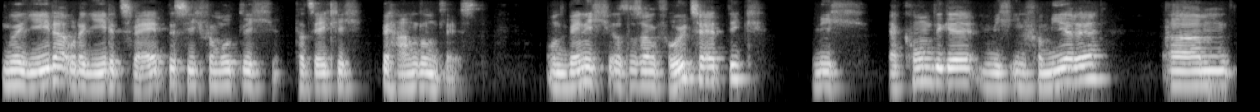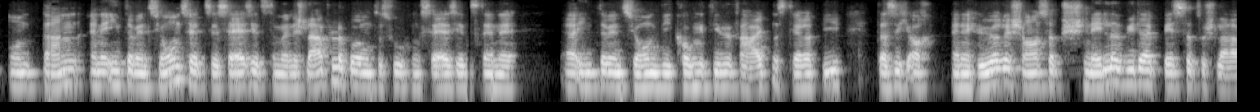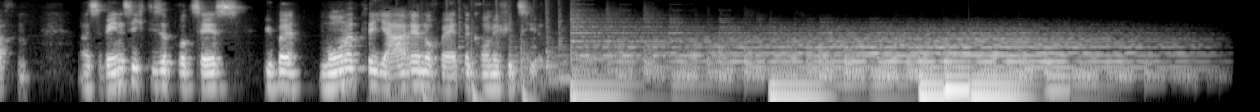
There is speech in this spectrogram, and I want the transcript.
nur jeder oder jede zweite sich vermutlich tatsächlich behandeln lässt. Und wenn ich sozusagen frühzeitig mich erkundige, mich informiere ähm, und dann eine Intervention setze, sei es jetzt einmal eine Schlaflaboruntersuchung, sei es jetzt eine äh, Intervention wie kognitive Verhaltenstherapie, dass ich auch eine höhere Chance habe, schneller wieder besser zu schlafen, als wenn sich dieser Prozess über Monate, Jahre noch weiter chronifiziert.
